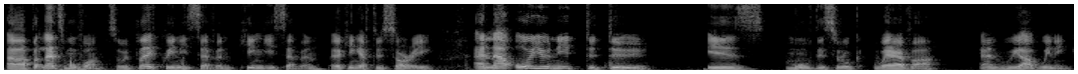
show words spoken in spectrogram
Uh, but let's move on. So we played queen e7, king e7, uh, king f2, sorry. And now all you need to do is move this rook wherever, and we are winning.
